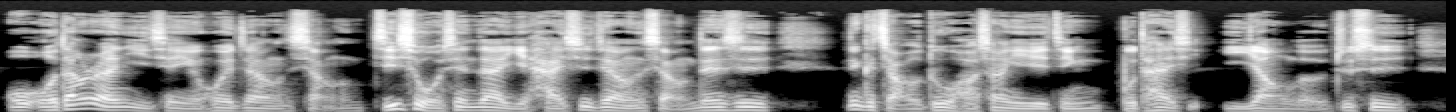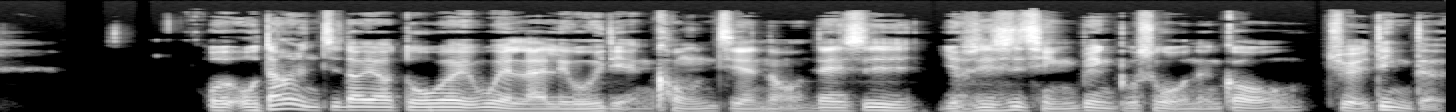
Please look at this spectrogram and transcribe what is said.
我我当然以前也会这样想，即使我现在也还是这样想，但是那个角度好像也已经不太一样了，就是。我我当然知道要多为未来留一点空间哦，但是有些事情并不是我能够决定的，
